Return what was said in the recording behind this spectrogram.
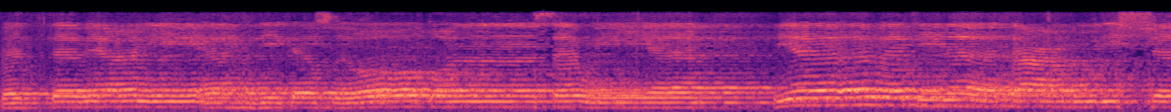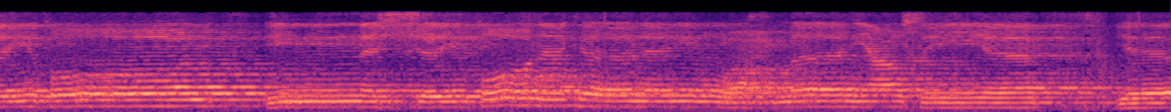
فاتبعني أهلك صراطا سويا. يا أبت لا تعبد الشيطان. إن الشيطان كان للرحمن عصيا. يا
